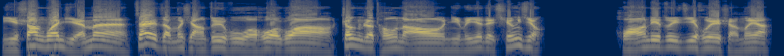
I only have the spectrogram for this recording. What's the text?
你上官桀们再怎么想对付我霍光，正着头脑，你们也得清醒。皇帝最忌讳什么呀？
